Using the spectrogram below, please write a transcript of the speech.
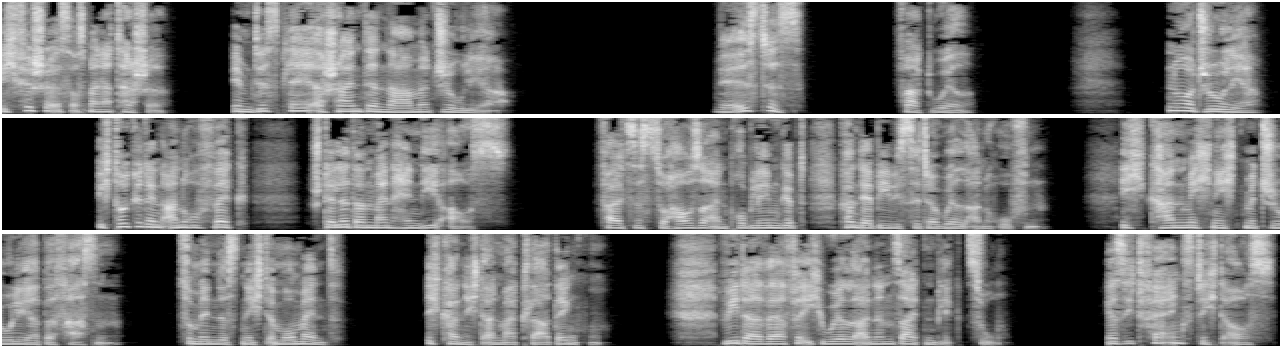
Ich fische es aus meiner Tasche. Im Display erscheint der Name Julia. Wer ist es? fragt Will. Nur Julia. Ich drücke den Anruf weg, stelle dann mein Handy aus. Falls es zu Hause ein Problem gibt, kann der Babysitter Will anrufen. Ich kann mich nicht mit Julia befassen. Zumindest nicht im Moment. Ich kann nicht einmal klar denken. Wieder werfe ich Will einen Seitenblick zu. Er sieht verängstigt aus.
